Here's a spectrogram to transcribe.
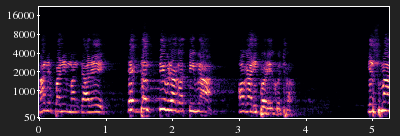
खानेपानी मन्त्रालय एकदम तीव्र गतिमा अगाडि बढेको छ। यसमा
